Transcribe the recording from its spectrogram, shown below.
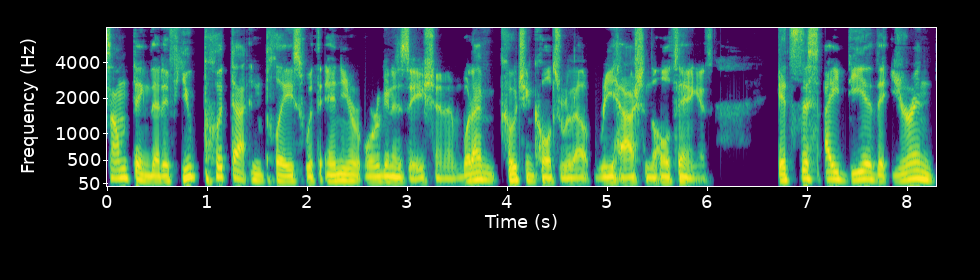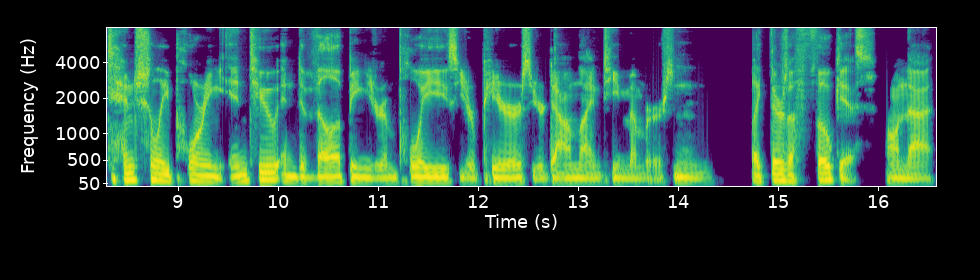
something that if you put that in place within your organization, and what I'm coaching culture without rehashing the whole thing is it's this idea that you're intentionally pouring into and developing your employees, your peers, your downline team members. Mm. Like there's a focus on that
